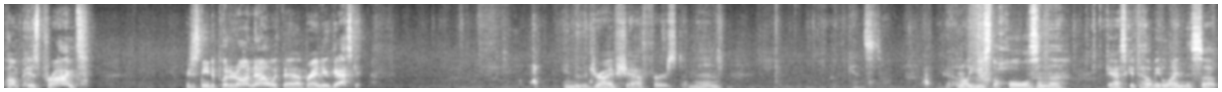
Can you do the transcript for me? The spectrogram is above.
pump is primed. We just need to put it on now with a brand new gasket into the drive shaft first and then against and I'll use the holes in the gasket to help me line this up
